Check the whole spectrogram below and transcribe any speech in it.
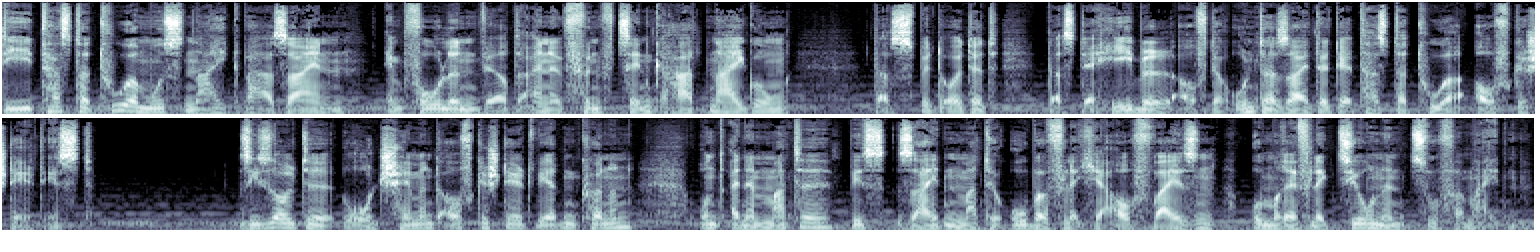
Die Tastatur muss neigbar sein. Empfohlen wird eine 15 Grad Neigung. Das bedeutet, dass der Hebel auf der Unterseite der Tastatur aufgestellt ist. Sie sollte rutschhemmend aufgestellt werden können und eine matte bis seidenmatte Oberfläche aufweisen, um Reflexionen zu vermeiden.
